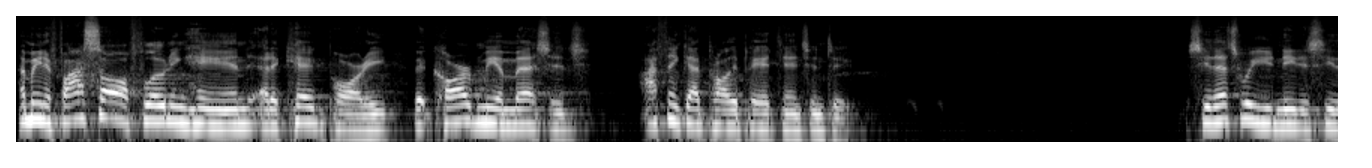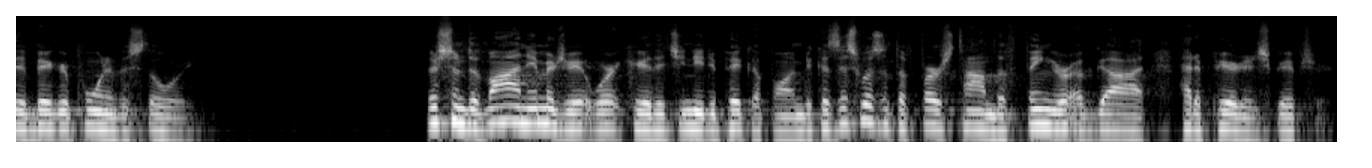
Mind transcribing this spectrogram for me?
I mean, if I saw a floating hand at a keg party that carved me a message, I think I'd probably pay attention to. See, that's where you need to see the bigger point of the story. There's some divine imagery at work here that you need to pick up on because this wasn't the first time the finger of God had appeared in Scripture.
